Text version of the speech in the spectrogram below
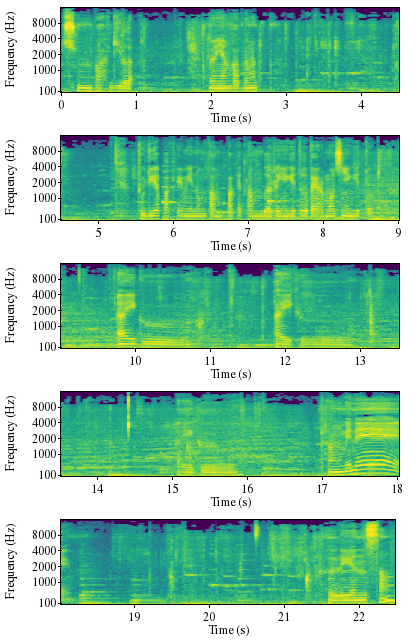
Sumpah gila. Nggak nyangka banget tuh dia pakai minum tam pakai tumblernya gitu termosnya gitu aigu aigu aigu 강민혜 리엔상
